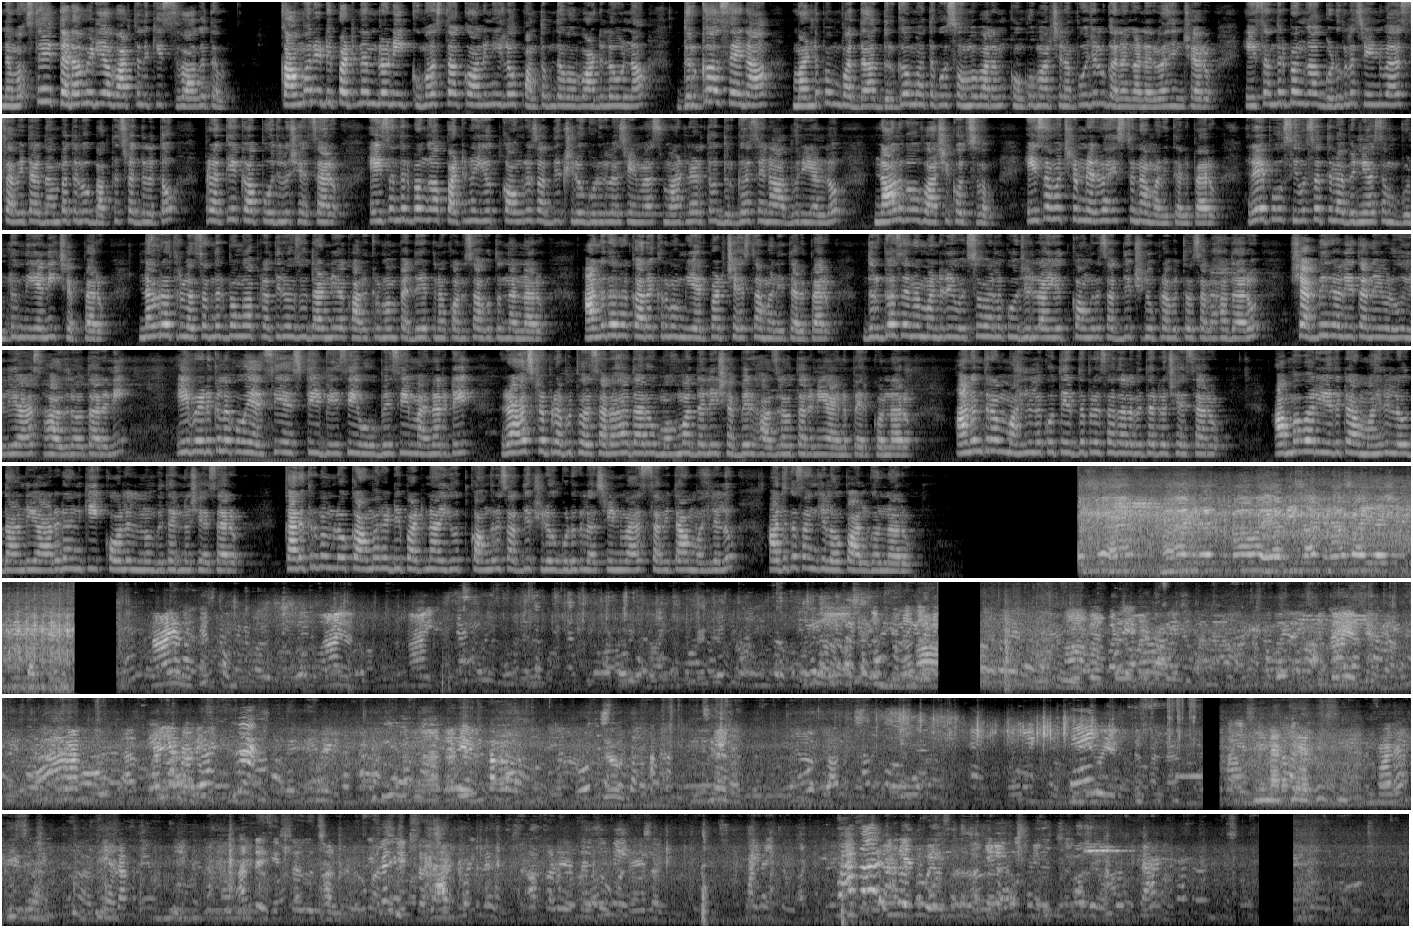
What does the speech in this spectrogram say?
నమస్తే తడా మీడియా వార్తలకి స్వాగతం. కామారెడ్డి పట్టణంలోని కుమస్తా కాలనీలో పంతొమ్మిదవ వార్డులో ఉన్న దుర్గాసేన మండపం వద్ద దుర్గామాతకు సోమవారం కుంకుమార్చన పూజలు ఘనంగా నిర్వహించారు. ఈ సందర్భంగా గుడుగుల శ్రీనివాస్ సవిత దంపతులు భక్త శ్రద్ధలతో ప్రత్యేక పూజలు చేశారు. ఈ సందర్భంగా పట్టణ యూత్ కాంగ్రెస్ అధ్యక్షుడు గుడుగుల శ్రీనివాస్ మాట్లాడుతూ దుర్గాసేన ఆధ్వర్యంలో నాలుగవ వార్షికోత్సవం ఈ సంవత్సరం నిర్వహిస్తున్నామని తెలిపారు. రేపు శివసత్తుల విన్యాసం ఉంటుంది అని చెప్పారు. నవరాత్రుల సందర్భంగా ప్రతిరోజు దాండియా కార్యక్రమం పెద్ద ఎత్తున కొనసాగుతుందన్నారు. అన్నదాన కార్యక్రమం ఏర్పాటు చేస్తామని తెలిపారు. దుర్గాసేన మండలి ఉత్సవాలకు జిల్లా యూత్ కాంగ్రెస్ అధ్యక్షుడు ప్రభుత్వ సలహాదారు షబ్బీర్ అలీ తనయుడు ఇలియాస్ హాజరవుతారని ఈ వేడుకలకు SC ST BC OBC minority రాష్ట్ర ప్రభుత్వ సలహాదారు మొహమ్మద్ అలీ షబ్బీర్ హాజరవుతారని ఆయన పేర్కొన్నారు. అనంతరం మహిళలకు తీర్థప్రసాదాలు వితరణ చేశారు. అమ్మవారి ఎదుట మహిళలు దాండి ఆడడానికి కోలలను వితరణ చేశారు. కార్యక్రమంలో కామారెడ్డి పట్టణ యూత్ కాంగ్రెస్ అధ్యక్షుడు గుడుగుల శ్రీనివాస్ సవిత మహిళలు అధిక సంఖ్యలో పాల్గొన్నారు. అంటే ఇట్లా అక్కడ ఇట్లా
